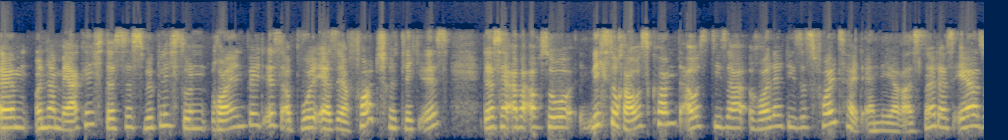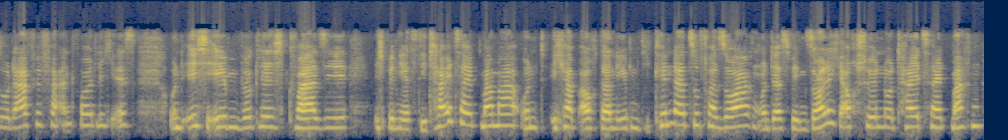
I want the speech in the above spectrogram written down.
Ähm, und dann merke ich, dass das wirklich so ein Rollenbild ist, obwohl er sehr fortschrittlich ist, dass er aber auch so nicht so rauskommt aus dieser Rolle dieses Vollzeiternährers. Ne? Dass er so dafür verantwortlich ist und ich eben wirklich quasi, ich bin jetzt die Teilzeitmama und und ich habe auch daneben die Kinder zu versorgen und deswegen soll ich auch schön nur Teilzeit machen.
